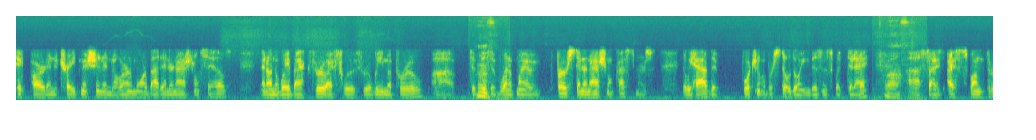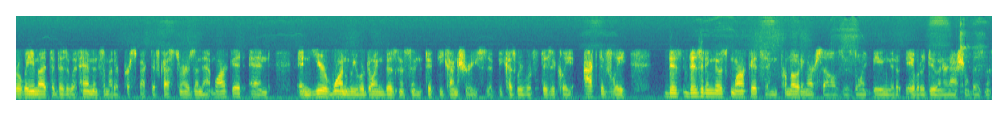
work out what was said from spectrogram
take part in a trade mission and to learn more about international sales. And on the way back through, I flew through Lima, Peru, uh, to hmm. visit one of my first international customers that we have that fortunately we're still doing business with today. Wow. Uh, so I, I swung through Lima to visit with him and some other prospective customers in that market. And in year one, we were doing business in 50 countries because we were physically actively vis- visiting those markets and promoting ourselves as doing, being able to do international business.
